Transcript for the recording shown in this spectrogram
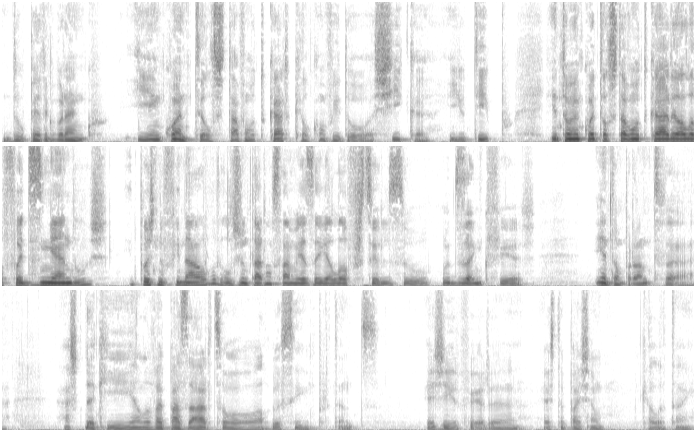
do Pedro Branco e enquanto eles estavam a tocar, que ele convidou a Chica e o tipo, e então enquanto eles estavam a tocar, ela foi desenhando-os e depois no final eles juntaram-se à mesa e ela ofereceu-lhes o, o desenho que fez. E então pronto, ah, acho que daqui ela vai para as artes ou algo assim, portanto é giro ver ah, esta paixão que ela tem.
